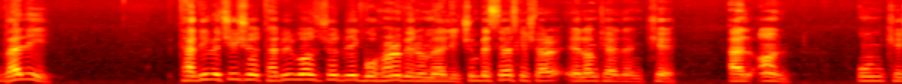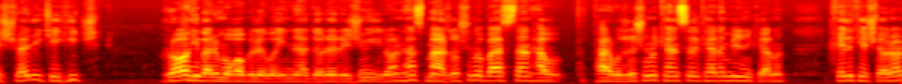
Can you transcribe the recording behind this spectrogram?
ولی تبدیل به چی شد؟ تبدیل باز شد به یک بحران بین‌المللی. چون بسیار از کشورها اعلام کردن که الان اون کشوری که هیچ راهی برای مقابله با این نداره رژیم ایران هست مرزاشون رو بستن پروازاشون رو کنسل کردن. می‌دونید که الان خیلی کشورها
